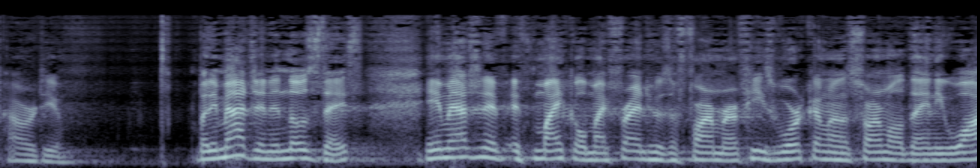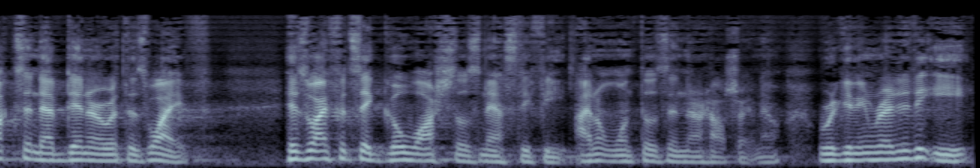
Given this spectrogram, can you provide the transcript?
power to you. But imagine in those days, imagine if, if Michael, my friend who's a farmer, if he's working on his farm all day and he walks in to have dinner with his wife, his wife would say, Go wash those nasty feet. I don't want those in our house right now. We're getting ready to eat,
